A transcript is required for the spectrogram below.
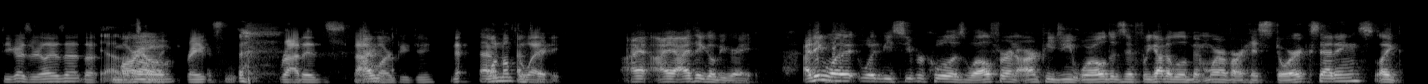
Do you guys realize that? The Yeah, that's Mario right. Ra- It's, Rabbids Battle I'm- RPG. I'm- one month I'm away. pretty- I, I I think it'll be great. I think what would be super cool as well for an RPG world is if we got a little bit more of our historic settings, like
